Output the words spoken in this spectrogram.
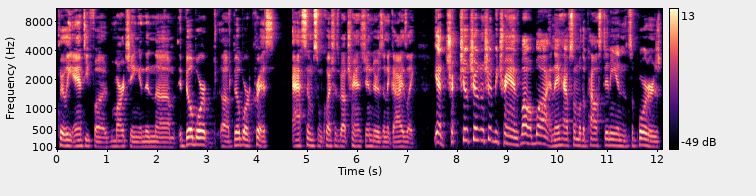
clearly Antifa marching, and then um, Billboard uh, Billboard Chris asked him some questions about transgenders, and the guy's like, "Yeah, children should be trans, blah blah blah," and they have some of the Palestinian supporters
